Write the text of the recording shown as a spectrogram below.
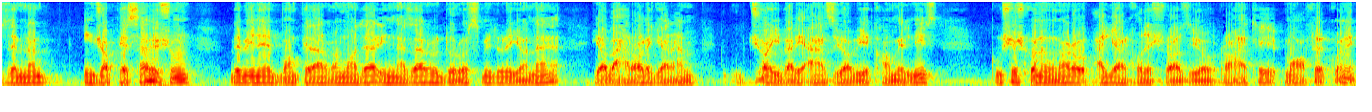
ضمنا اینجا پسرشون ببینه با پدر و مادر این نظر رو درست می‌دونه یا نه یا به هر حال اگر هم جایی برای ارزیابی کامل نیست کوشش کنه اونا رو اگر خودش راضی و راحته موافق کنه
